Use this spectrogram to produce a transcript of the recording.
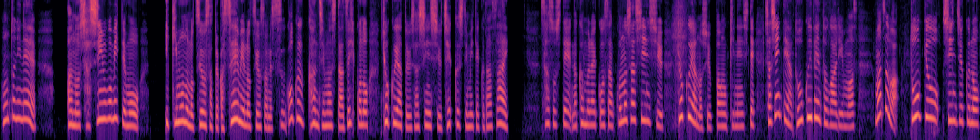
本当にねあの写真を見ても生き物の強さというか生命の強さをねすごく感じました。ぜひこの極夜という写真集チェックしてみてください。さあそして中村郁夫さんこの写真集極夜の出版を記念して写真展やトークイベントがあります。まずは東京新宿の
